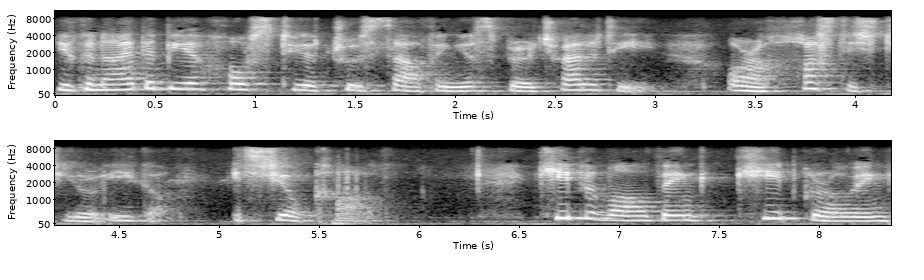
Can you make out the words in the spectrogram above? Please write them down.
You can either be a host to your true self and your spirituality or a hostage to your ego. It's your call. Keep evolving, keep growing.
